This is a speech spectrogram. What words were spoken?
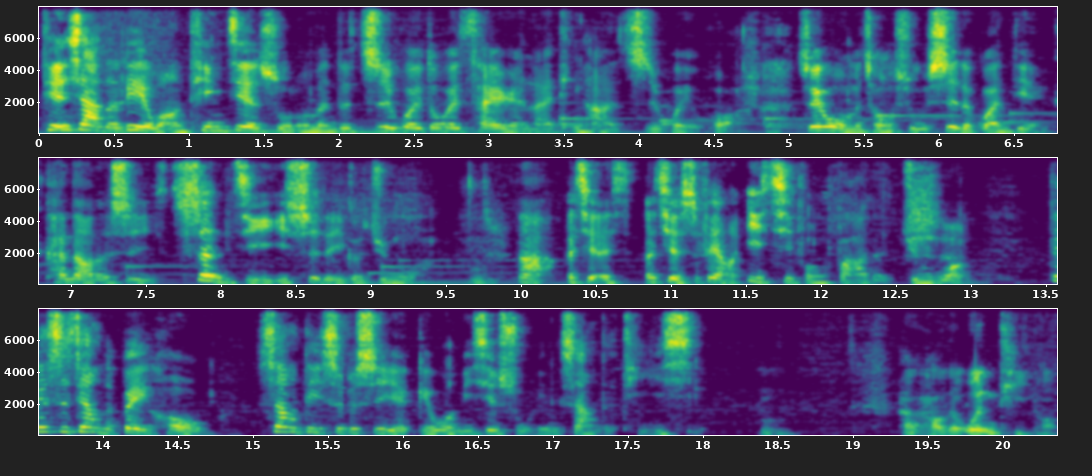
天下的列王听见所罗门的智慧，都会差人来听他的智慧话。所以，我们从属世的观点看到的是盛极一世的一个君王。那而且而且是非常意气风发的君王，是，但是这样的背后，上帝是不是也给我们一些属灵上的提醒？嗯，很好的问题哈。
